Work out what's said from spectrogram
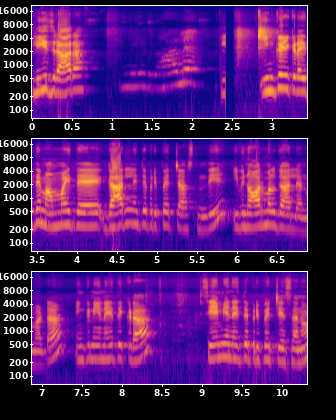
ప్లీజ్ రారా. ఇంకా ఇక్కడైతే మా అమ్మ అయితే గారెలను అయితే ప్రిపేర్ చేస్తుంది. ఇవి నార్మల్ గారెలు అనమాట ఇంకా నేనైతే ఇక్కడ సేమియాని అయితే ప్రిపేర్ చేశాను.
